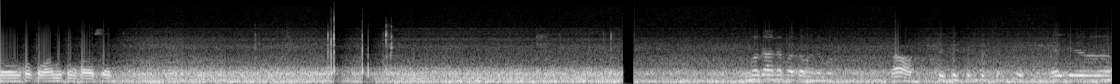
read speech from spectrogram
yung kukuha nitong parcel. Gumagana pa ito ano mo? Ah, Thank you.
